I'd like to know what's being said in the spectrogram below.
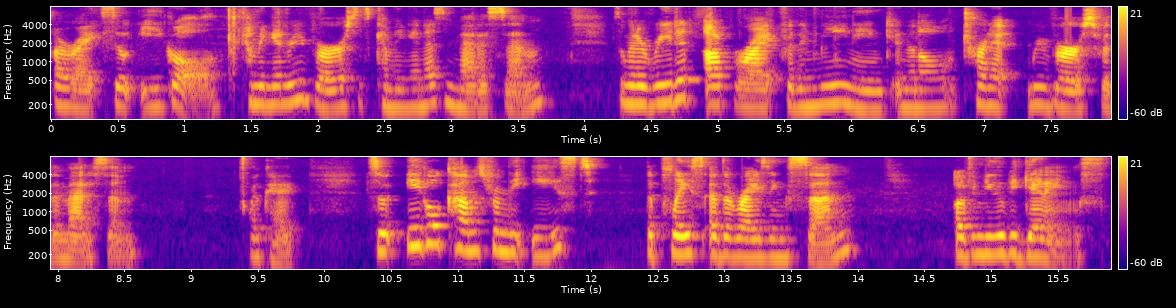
All right, so eagle coming in reverse. It's coming in as medicine. So I'm going to read it upright for the meaning and then I'll turn it reverse for the medicine. Okay, so eagle comes from the east, the place of the rising sun, of new beginnings.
